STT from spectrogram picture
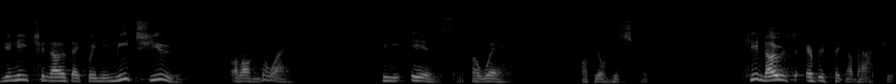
you need to know that when He meets you along the way, He is aware of your history. He knows everything about you.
